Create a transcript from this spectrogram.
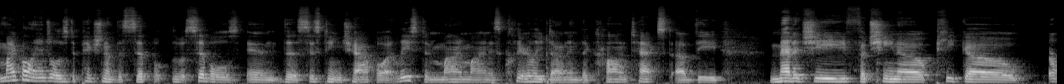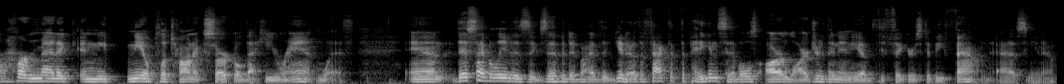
Michelangelo's depiction of the Sibyls in the Sistine Chapel, at least in my mind, is clearly done in the context of the Medici, Ficino, Pico, Hermetic, and Neoplatonic circle that he ran with. And this, I believe, is exhibited by the you know the fact that the pagan Sibyls are larger than any of the figures to be found, as you know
